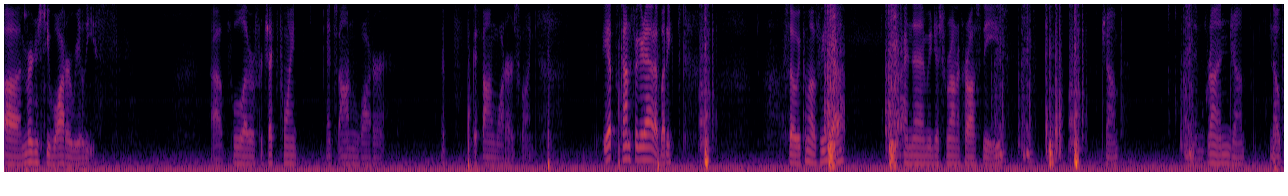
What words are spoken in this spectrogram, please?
Uh, emergency water release. Uh, pull lever for checkpoint. It's on water. If, on water is flowing. Yep, kind of figured that out, buddy. So we come up here, and then we just run across these. Jump. And then run, jump. Nope.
